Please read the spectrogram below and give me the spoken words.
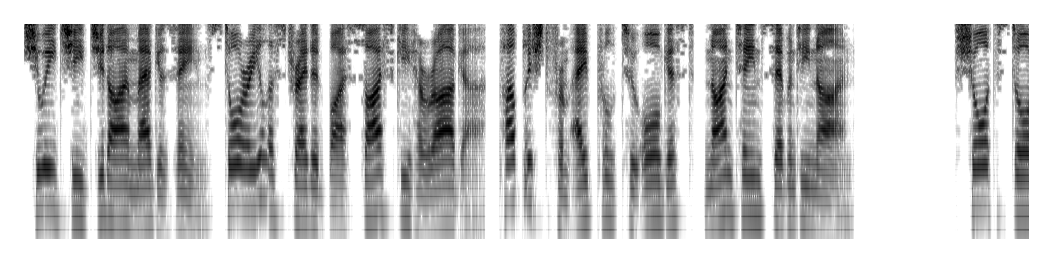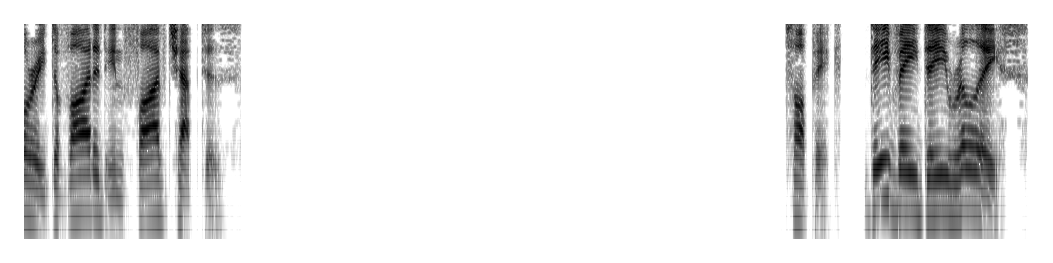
Chuichi Jidai magazine story illustrated by Saisuke Hiraga, published from April to August, 1979. Short story divided in five chapters. Topic: DVD release.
